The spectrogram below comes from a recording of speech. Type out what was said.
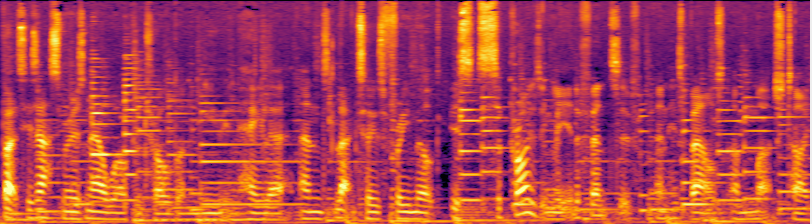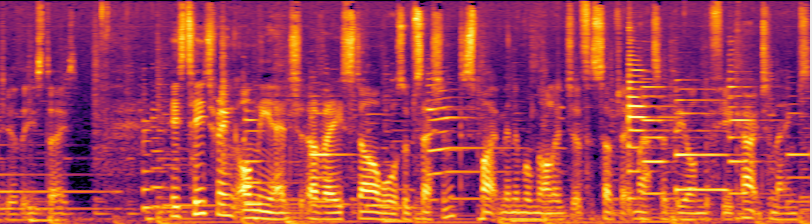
but his asthma is now well controlled on a new inhaler, and lactose free milk is surprisingly inoffensive, and his bowels are much tidier these days. He's teetering on the edge of a Star Wars obsession, despite minimal knowledge of the subject matter beyond a few character names,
